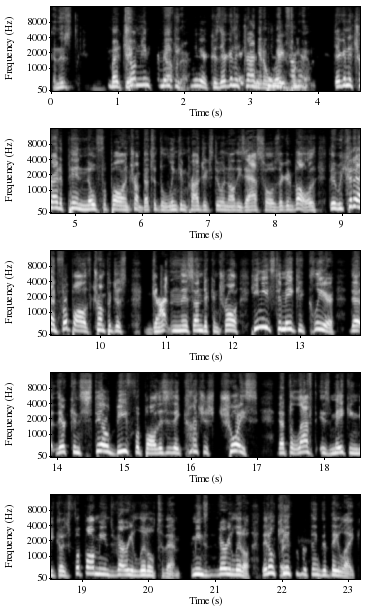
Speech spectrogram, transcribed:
And this, but Trump needs to make governor it clear because they're going to try to get away from him. They're going to try to pin no football on Trump. That's what the Lincoln Project's doing. All these assholes. They're going to ball. We could have had football if Trump had just gotten this under control. He needs to make it clear that there can still be football. This is a conscious choice that the left is making because football means very little to them. It means very little. They don't cancel the things that they like.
